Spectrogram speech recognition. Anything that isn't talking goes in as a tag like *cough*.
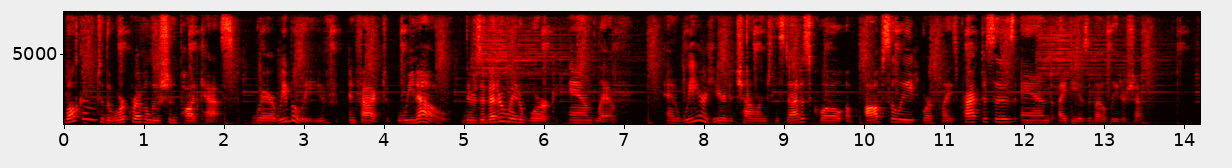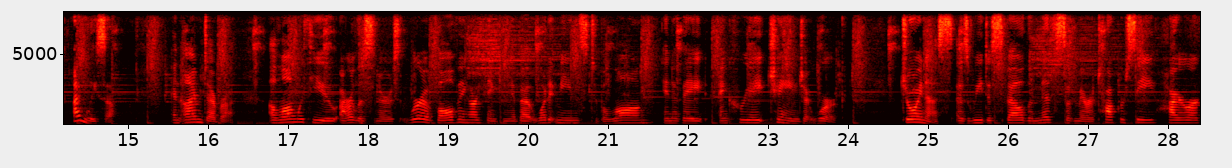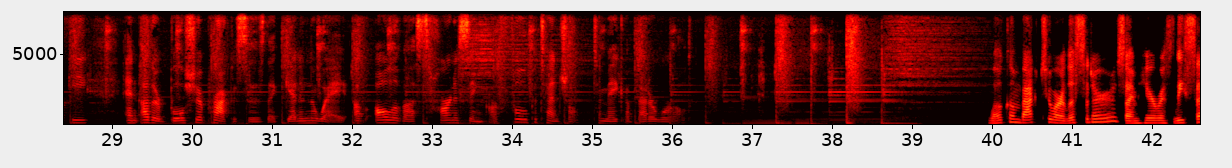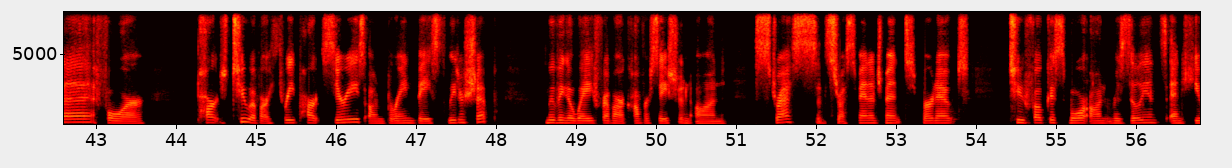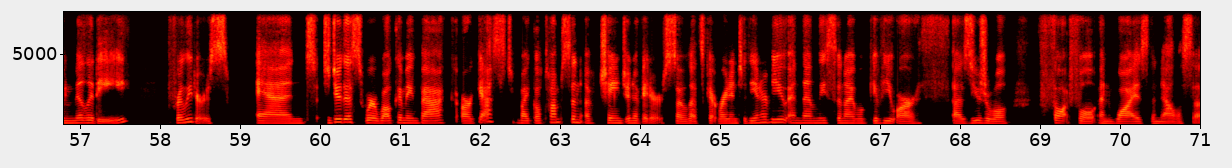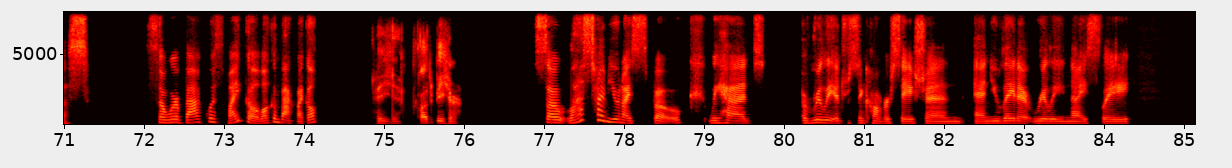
Welcome to the Work Revolution podcast, where we believe, in fact, we know, there's a better way to work and live. And we are here to challenge the status quo of obsolete workplace practices and ideas about leadership. I'm Lisa. And I'm Deborah. Along with you, our listeners, we're evolving our thinking about what it means to belong, innovate, and create change at work. Join us as we dispel the myths of meritocracy, hierarchy, and other bullshit practices that get in the way of all of us harnessing our full potential to make a better world. Welcome back to our listeners. I'm here with Lisa for part two of our three part series on brain based leadership, moving away from our conversation on stress and stress management, burnout, to focus more on resilience and humility for leaders. And to do this, we're welcoming back our guest, Michael Thompson of Change Innovators. So let's get right into the interview. And then Lisa and I will give you our, as usual, thoughtful and wise analysis. So we're back with Michael. Welcome back, Michael. Hey, glad to be here. So last time you and I spoke, we had a really interesting conversation and you laid out really nicely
